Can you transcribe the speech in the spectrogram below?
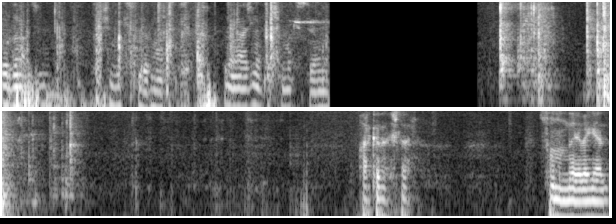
Buradan acilen taşınmak istiyorum artık. Buradan acilen taşınmak istiyorum. Arkadaşlar sonunda eve geldim.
